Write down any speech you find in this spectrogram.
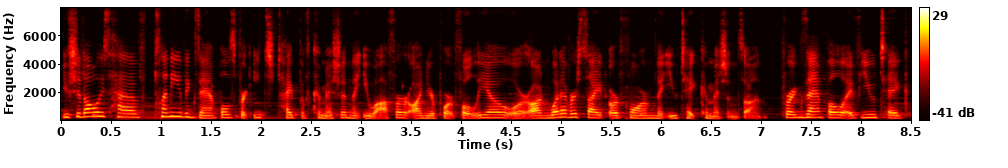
You should always have plenty of examples for each type of commission that you offer on your portfolio or on whatever site or form that you take commissions on. For example, if you take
